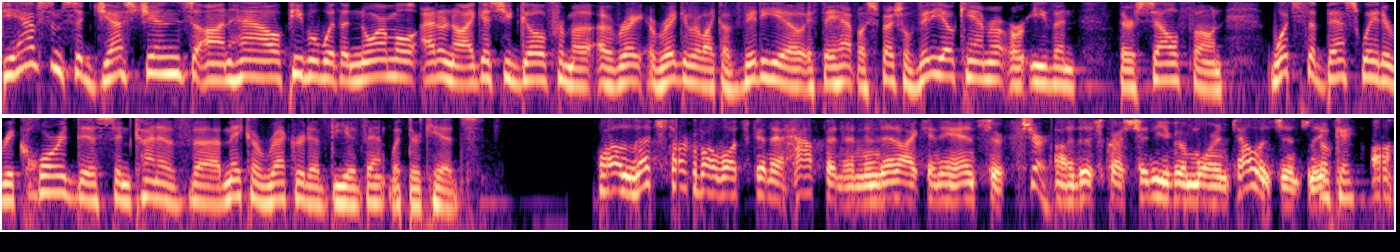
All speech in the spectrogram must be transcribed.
Do you have some suggestions on how people with a normal, I don't know, I guess you'd go from a, a, re- a regular, like a video, if they have a special video camera or even their cell phone, what's the best way to record this and kind of uh, make a record of the event with their kids? Well, let's talk about what's going to happen, and then I can answer Sure. uh, this question even more intelligently. Okay. Uh,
